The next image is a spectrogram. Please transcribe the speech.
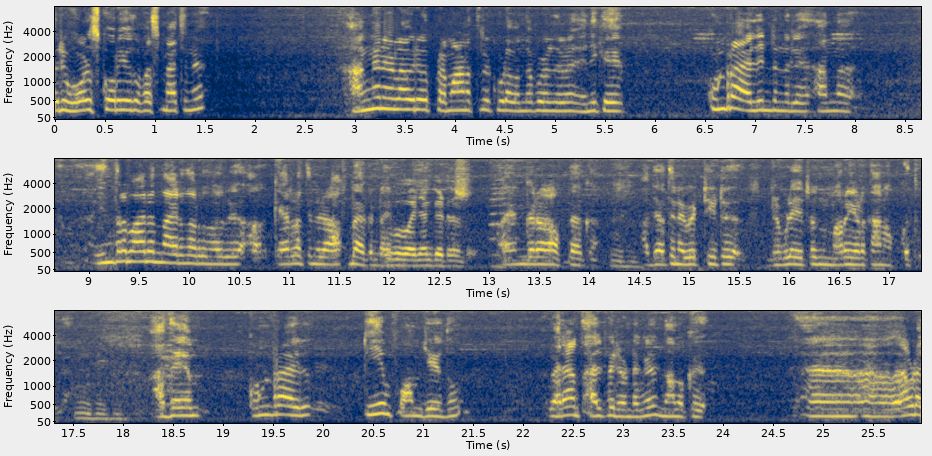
ഒരു ഗോൾ സ്കോർ ചെയ്തു ഫസ്റ്റ് മാച്ചിന്. അങ്ങനെയുള്ള ഒരു പ്രമാണത്തിൽ കൂടെ വന്നപ്പോൾ എനിക്ക് കുണ്ട്ര അലിന്റെന്നിൽ അന്ന് ഇന്ദ്രബാലൻ നായർ എന്ന് പറയുന്ന ഒരു കേരളത്തിന്റെ ഒരു ഹാഫ് ബാക്ക് ഉണ്ടായിരുന്നു. ഭയങ്കര ഹാഫ് ബാക്ക് അദ്ദേഹത്തിനെ വെട്ടിയിട്ട് ഡബിൾ ഒന്നും മറികടക്കാൻ ഒക്കത്തില്ല. അദ്ദേഹം കുണ്ട്രയിൽ ടീം ഫോം ചെയ്തു. വരാൻ താല്പര്യമുണ്ടെങ്കിൽ നമുക്ക് അവിടെ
